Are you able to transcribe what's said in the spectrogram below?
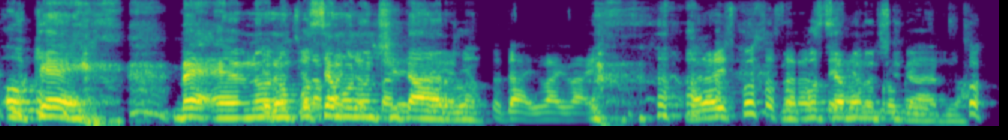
ok, beh, eh, no, non, non possiamo non citarlo. Serio. Dai, vai, vai. Ma la risposta sarà Non possiamo seria, non citarlo.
